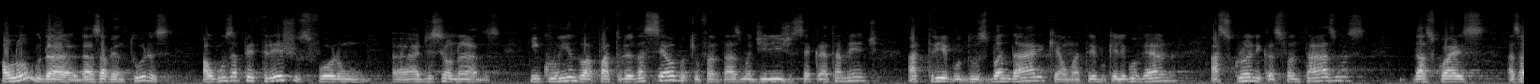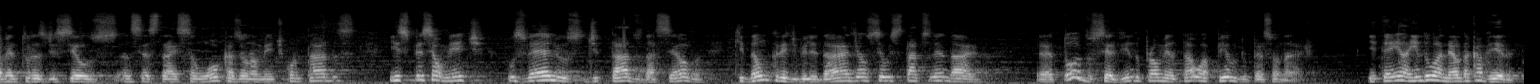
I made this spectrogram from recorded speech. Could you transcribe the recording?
Ao longo da, das aventuras, alguns apetrechos foram uh, adicionados, incluindo a Patrulha da Selva, que o fantasma dirige secretamente, a tribo dos Bandari, que é uma tribo que ele governa, as crônicas fantasmas, das quais as aventuras de seus ancestrais são ocasionalmente contadas, e especialmente os velhos ditados da selva que dão credibilidade ao seu status lendário, é, todos servindo para aumentar o apelo do personagem. E tem ainda o Anel da Caveira.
